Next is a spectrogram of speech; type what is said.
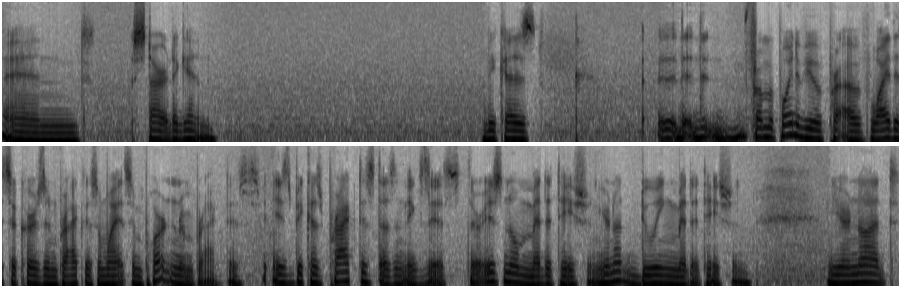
and start again. Because uh, from a point of view of, of why this occurs in practice and why it's important in practice is because practice doesn't exist. There is no meditation. You're not doing meditation. You're not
